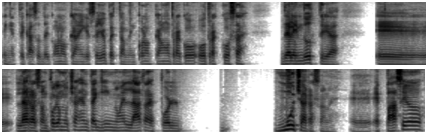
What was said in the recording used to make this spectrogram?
en este caso te conozcan y qué sé yo, pues también conozcan otra otras cosas de la industria. Eh, la razón por que mucha gente aquí no es lata es por muchas razones. Eh, espacio,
